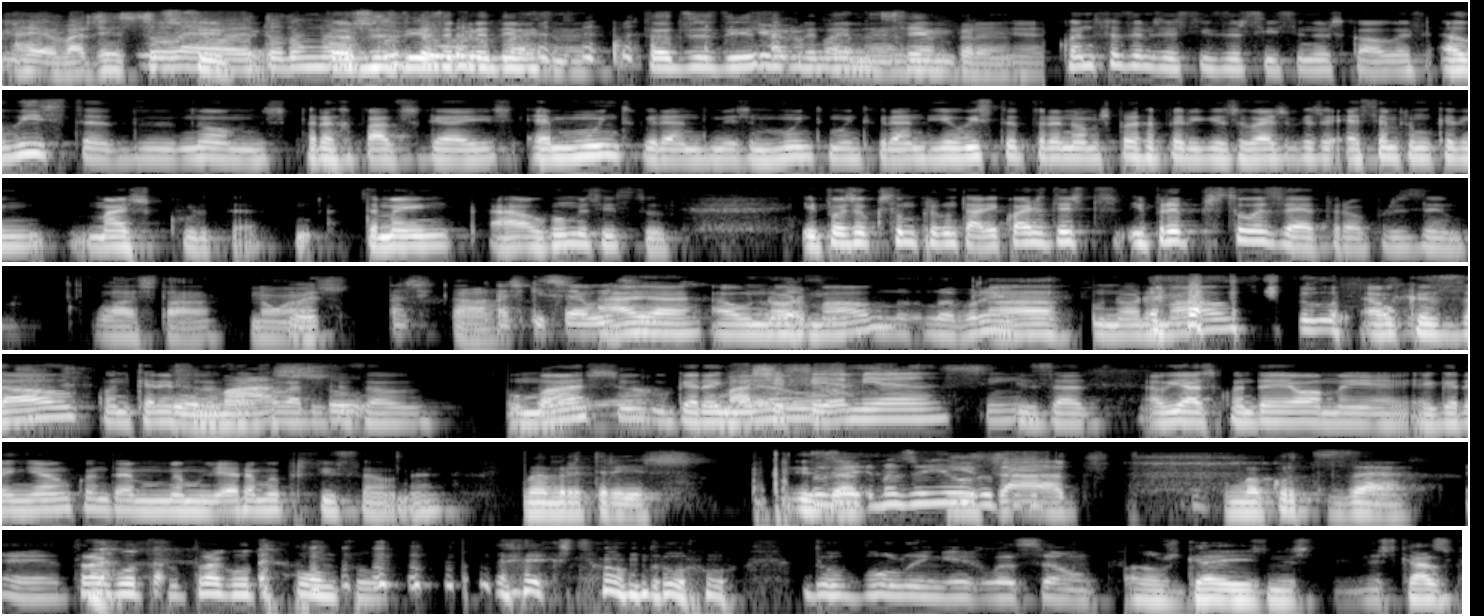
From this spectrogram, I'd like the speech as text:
É, a margem sul é, é todo mundo. Todos os dias aprendemos. Todos os dias Que aprendemos. Sempre. Yeah. Quando fazemos este exercício nas escolas, a lista de nomes para rapazes gays é muito grande, mesmo muito, muito grande, e a lista para nomes para raparigas lésbicas é sempre um bocadinho mais curta. Também há algumas isso tudo. E depois eu costumo perguntar, e quais destes, e para pessoas hetero, por exemplo? Lá está. Não há. Pois. Acho, Ah. acho que isso é o Ah, é, há o normal. Ah, o normal, é o casal, quando querem O fazer, falar macho, do casal. O o macho, garanhão. o garanhão. Macho e fêmea, sim. Exato. Aliás, quando é homem é, é garanhão, quando é uma mulher é uma profissão, né? Uma meretriz. Mas, Exato. aí- mas aí eu Exato. Uma cortesã. é, trago, outro, trago outro ponto. A questão do, do bullying em relação aos gays, neste, neste caso,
